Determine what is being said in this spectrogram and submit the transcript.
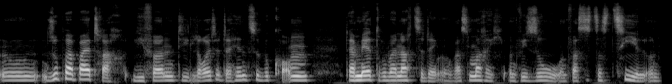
einen super Beitrag liefern, die Leute dahin zu bekommen, da mehr drüber nachzudenken. Was mache ich und wieso und was ist das Ziel und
